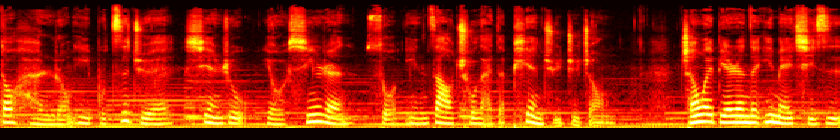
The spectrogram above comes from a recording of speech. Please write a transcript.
都很容易不自觉陷入有心人所营造出来的骗局之中，成为别人的一枚棋子，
